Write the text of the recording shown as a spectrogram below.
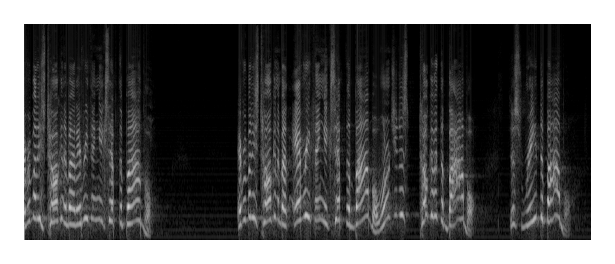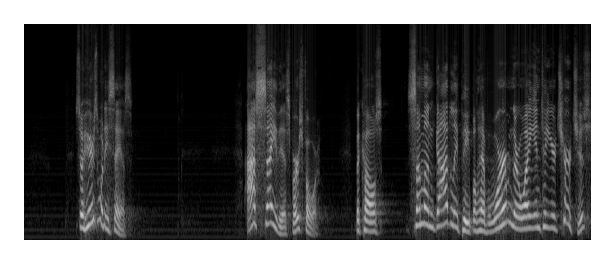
everybody's talking about everything except the Bible. Everybody's talking about everything except the Bible. Why don't you just talk about the Bible? Just read the Bible. So here's what he says I say this, verse 4, because some ungodly people have wormed their way into your churches,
